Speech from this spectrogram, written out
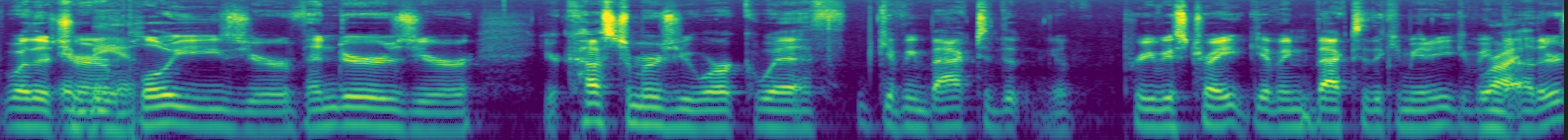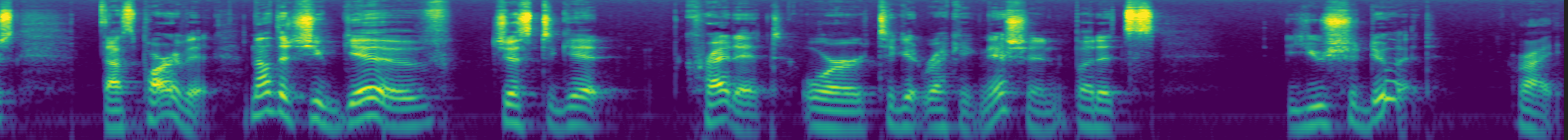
Whether it's your being- employees, your vendors, your your customers you work with, giving back to the you know, previous trait, giving back to the community, giving Right. to others. That's part of it. Not that you give just to get credit or to get recognition, but it's you should do it. Right.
